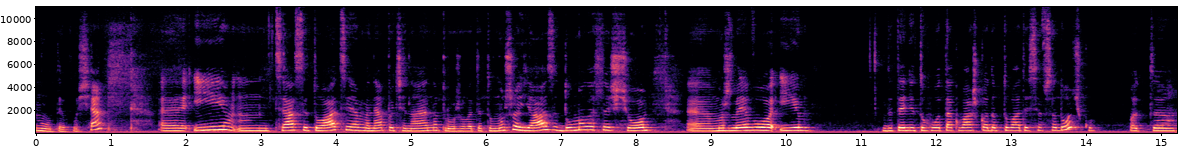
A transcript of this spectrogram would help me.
ну, типу, ще. Е, І ця ситуація мене починає напружувати, тому що я задумалася, що е, можливо і дитині того так важко адаптуватися в садочку. От е,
